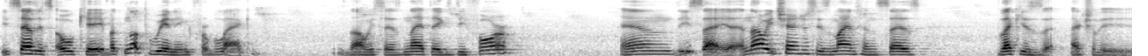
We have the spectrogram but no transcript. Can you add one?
it says it's okay but not winning for black. Now he says knight takes d4 and he say, and now he changes his mind and says black is actually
